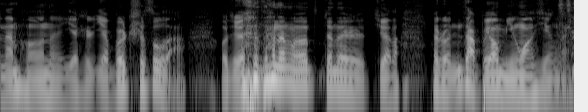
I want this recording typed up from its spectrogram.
男朋友呢，也是也不是吃素的啊。我觉得 她男朋友真的是绝了。他说：“你咋不要冥王星呢？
